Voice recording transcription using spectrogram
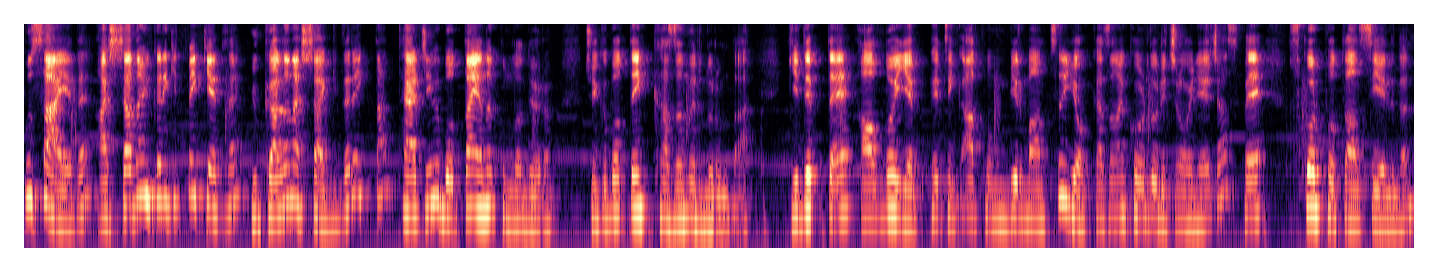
Bu sayede aşağıdan yukarı gitmek yerine yukarıdan aşağı giderekten tercihimi bottan yana kullanıyorum. Çünkü bot denk kazanır durumda. Gidip de Alloy'a petting atmamın bir mantığı yok. Kazanan koridor için oynayacağız ve skor potansiyelinin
